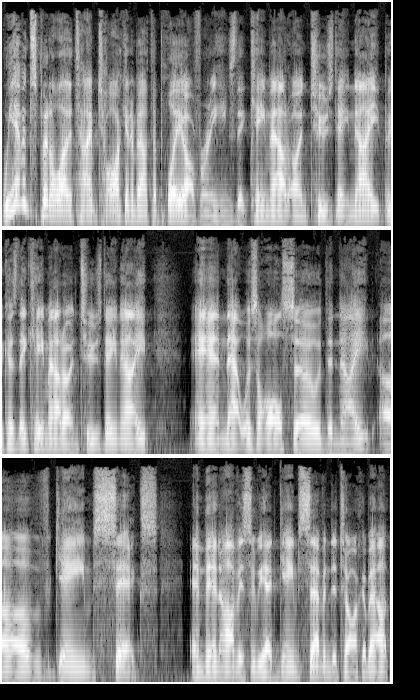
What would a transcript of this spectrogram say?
we haven't spent a lot of time talking about the playoff rankings that came out on Tuesday night because they came out on Tuesday night, and that was also the night of game six. And then obviously we had game seven to talk about.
